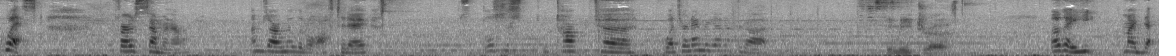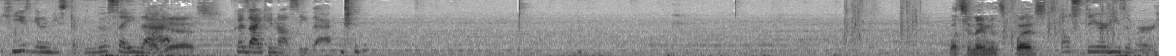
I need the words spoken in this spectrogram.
quest. First Summoner. I'm sorry, I'm a little off today. Let's just talk to what's her name again? I forgot. Emitra, Okay, he my he's gonna be starting to say I that guess. because I cannot see that. What's the name of this quest? Austerities of Earth.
